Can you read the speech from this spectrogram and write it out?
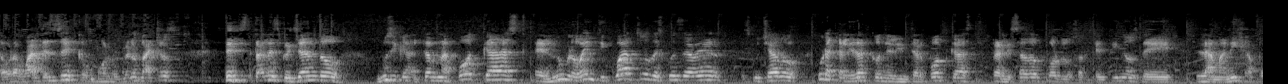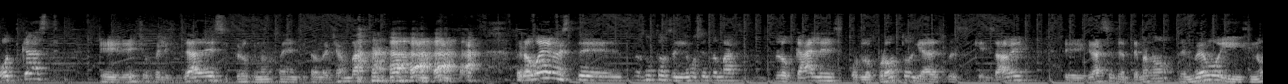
Ahora aguántense como los menos machos. Están escuchando Música Alterna Podcast, el número 24, después de haber escuchado pura calidad con el Interpodcast realizado por los argentinos de La Manija Podcast. Eh, de hecho, felicidades, espero que no nos hayan quitado la chamba. Pero bueno, este, nosotros seguimos siendo más locales por lo pronto, ya después, quién sabe. Eh, gracias de antemano de nuevo y si no,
